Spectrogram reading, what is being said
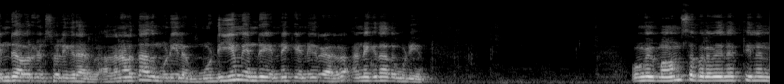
என்று அவர்கள் சொல்லுகிறார்கள். அதனால தான் அது முடியல. முடியும் என்று என்னைக்கு எண்ணுகிறார்களோ அன்னைக்கு தான் அது முடியும். உங்கள் மாம்ச பலவீனத்திலும்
